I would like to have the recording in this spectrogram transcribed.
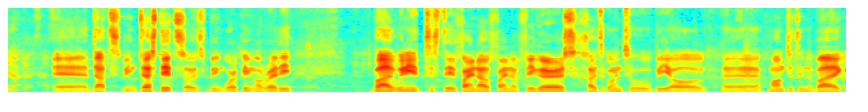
Yeah. Uh, that's been tested, so it's been working already. But we need to still find out final figures, how it's going to be all uh, mounted in the bike.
